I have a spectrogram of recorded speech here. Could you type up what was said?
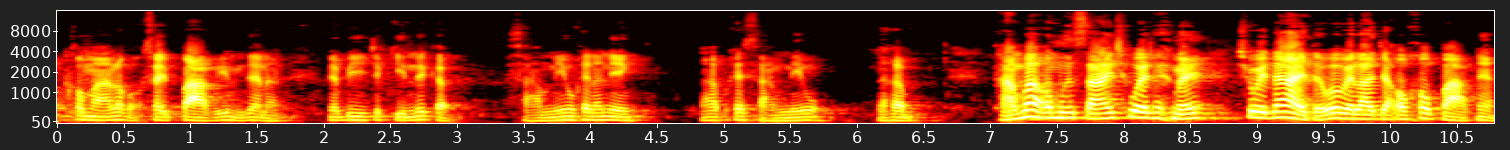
ดเข้ามาแล้วก็ใส่ปากนี่เหมือนกันนะนบีจะกินด้วยกับสามนิ้วแค่นั้นเองนะครับ แค่สามนิ้วนะครับ ถามว่าเอามือซ้ายช่วยได้ไหมช่วยได้ แต่ว่าเวลาจะเอาเข้าปากเนี่ย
